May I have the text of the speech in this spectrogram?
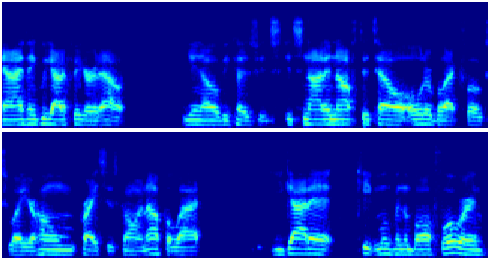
And I think we got to figure it out, you know, because it's it's not enough to tell older black folks, well, your home price is going up a lot. You got to keep moving the ball forward.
